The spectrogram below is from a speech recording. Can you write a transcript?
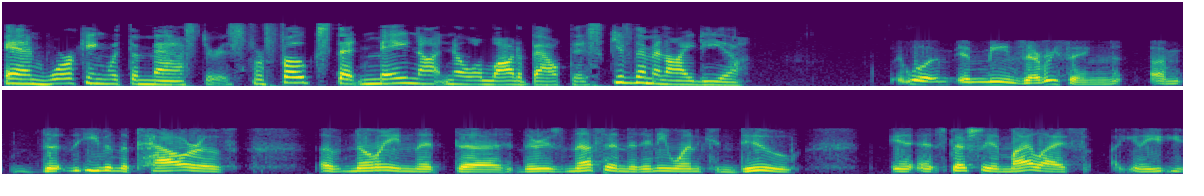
and working with the masters for folks that may not know a lot about this? Give them an idea. Well, it means everything. Um, the, even the power of of knowing that uh, there is nothing that anyone can do, especially in my life. You know, you,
